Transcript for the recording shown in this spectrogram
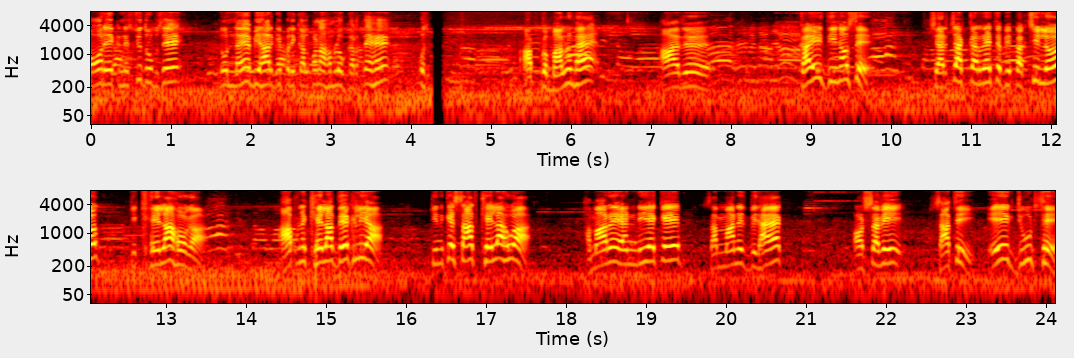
और एक निश्चित रूप से जो नए बिहार की परिकल्पना हम लोग करते हैं, उस आपको मालूम है, आज कई दिनों से चर्चा कर रहे थे विपक्षी लोग कि खेला होगा। आपने खेला देख लिया, किनके साथ खेला हुआ? हमारे एनडीए के सम्मानित विधायक और सभी साथी, एकजुट थे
